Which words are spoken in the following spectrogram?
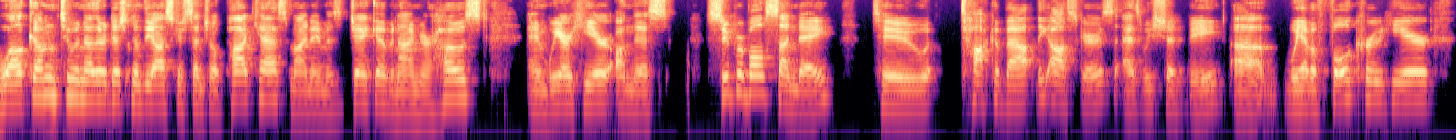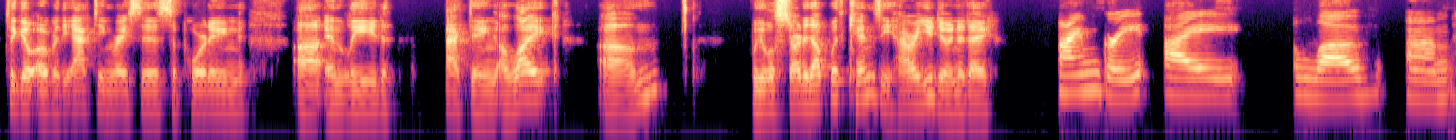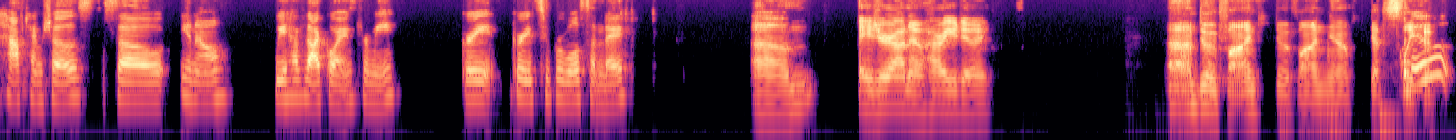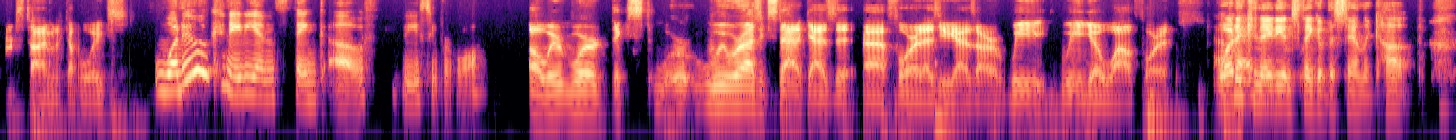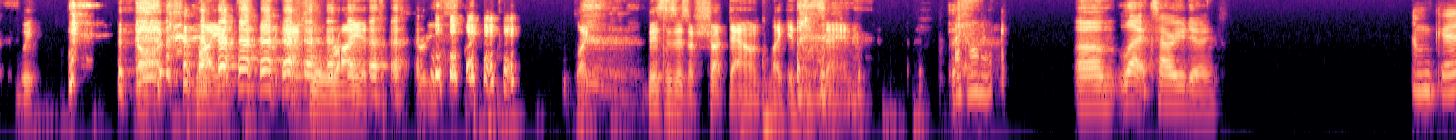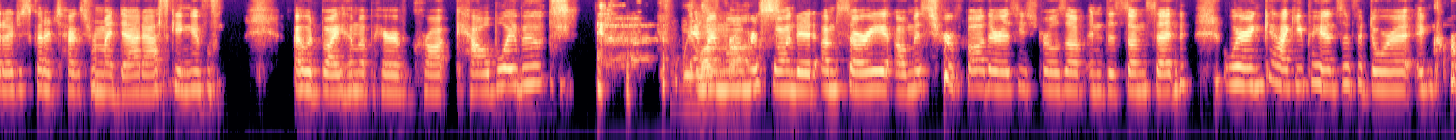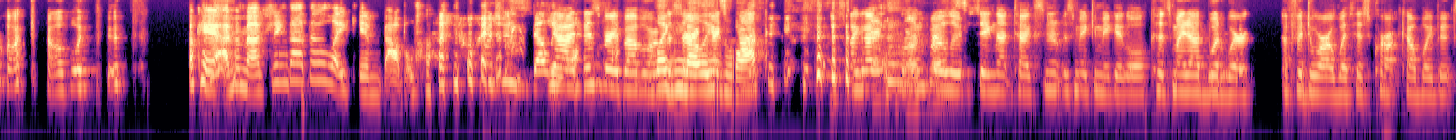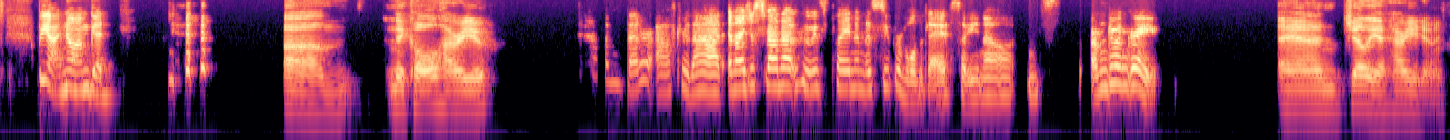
Welcome to another edition of the Oscar Central podcast. My name is Jacob and I'm your host. And we are here on this Super Bowl Sunday to talk about the Oscars as we should be. Um, we have a full crew here to go over the acting races, supporting uh, and lead acting alike. Um, we will start it up with Kenzie. How are you doing today? I'm great. I love um halftime shows. So, you know, we have that going for me. Great, great Super Bowl Sunday. Um, Adriano, how are you doing? Uh, I'm doing fine. Doing fine. You know, got to sleep do, it first time in a couple weeks. What do Canadians think of the Super Bowl? Oh, we're we're, we're we were as ecstatic as it uh, for it as you guys are. We we go wild for it. What do Canadians think of the Stanley Cup? We God, riots, actual riots Like, like businesses are shut down. Like it's insane. Iconic. Um, Lex, how are you doing? I'm good. I just got a text from my dad asking if I would buy him a pair of Croc cowboy boots. and my mom Crocs. responded, I'm sorry, I'll miss your father as he strolls off into the sunset wearing khaki pants, a fedora, and Croc cowboy boots. Okay, I'm imagining that though, like in Babylon. Which is yeah, walk. it is very Babylon. Like Nelly's walk. I got thrown for a loop seeing that text and it was making me giggle because my dad would wear a fedora with his Croc cowboy boots. But yeah, no, I'm good. um Nicole, how are you? I'm better after that. And I just found out who is playing in the Super Bowl today. So, you know, I'm doing great. And Jillian, how are you doing?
